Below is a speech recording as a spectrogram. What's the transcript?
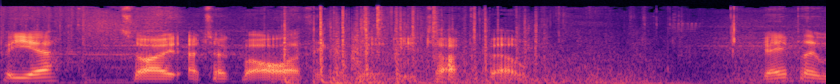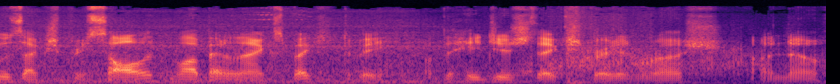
But yeah, so I, I talked about all I think I'm going to need to talk about. Gameplay was actually pretty solid, a lot better than I expected it to be. But he just like straight in rush. I know.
